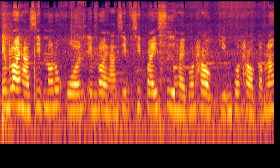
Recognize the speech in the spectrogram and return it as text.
เอ็มร้อยห้าสิบเนาะทุกคนเอ็มร้อยห้าสิบสิไปซื้อให้พ่อเท่ากินพ่อเท่ากำลัง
